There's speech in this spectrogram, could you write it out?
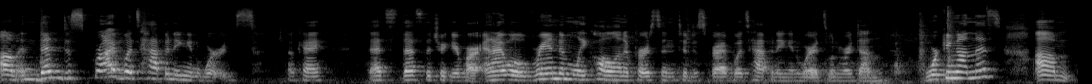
Um, and then describe what's happening in words. Okay, that's, that's the trickier part. And I will randomly call on a person to describe what's happening in words when we're done working on this. Um,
